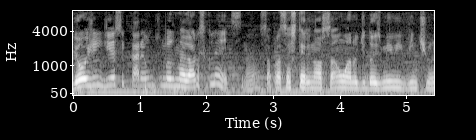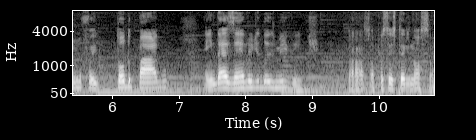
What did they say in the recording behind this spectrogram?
E hoje em dia esse cara é um dos meus melhores clientes, né? Só para vocês terem noção, o ano de 2021 foi todo pago em dezembro de 2020, tá? Só para vocês terem noção.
